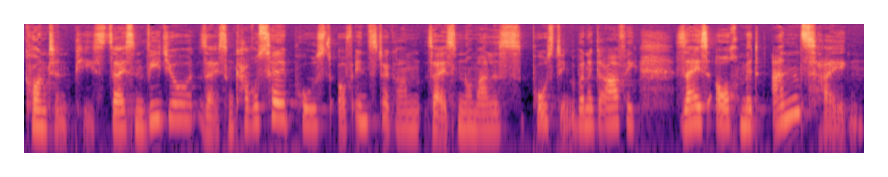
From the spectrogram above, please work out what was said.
Content Piece, sei es ein Video, sei es ein Karussellpost auf Instagram, sei es ein normales Posting über eine Grafik, sei es auch mit Anzeigen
